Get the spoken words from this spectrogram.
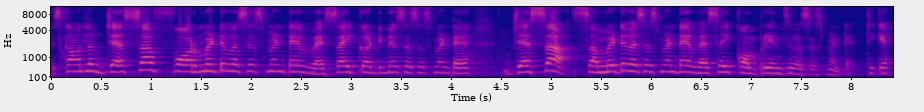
इसका मतलब जैसा फॉर्मेटिव असेसमेंट है, वैसा ही कंटिन्यूस असेसमेंट है, जैसा समेटिव असेसमेंट है, वैसा ही कॉम्प्रिहेंसिव असेसमेंट है, ठीक है?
